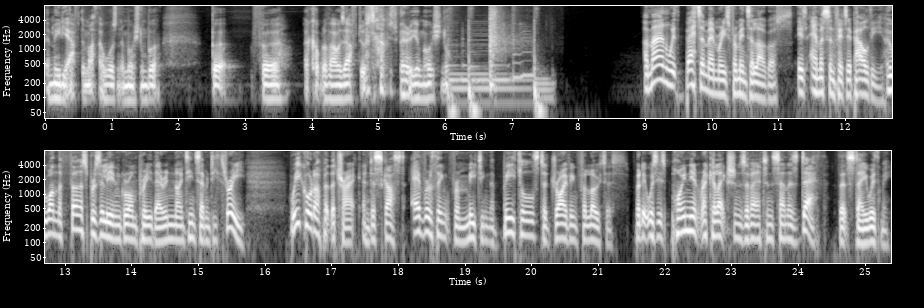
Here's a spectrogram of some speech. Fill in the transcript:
immediate aftermath, I wasn't emotional, but but for a couple of hours afterwards, I was very emotional. A man with better memories from Interlagos is Emerson Fittipaldi, who won the first Brazilian Grand Prix there in 1973. We caught up at the track and discussed everything from meeting the Beatles to driving for Lotus, but it was his poignant recollections of Ayrton Senna's death that stay with me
